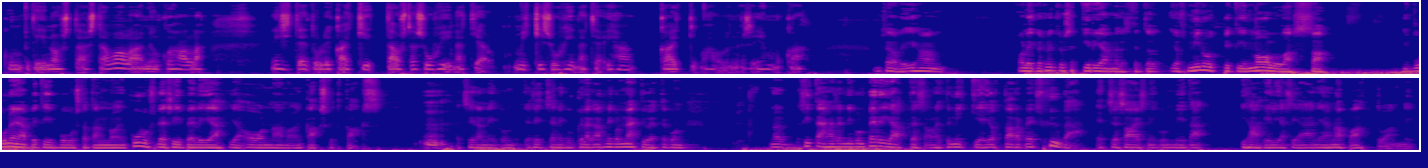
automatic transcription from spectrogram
kun piti nostaa sitä minun kohdalla, niin sitten tuli kaikki taustasuhinat ja mikkisuhinat ja ihan kaikki mahdollinen siihen mukaan. Se oli ihan, oliko se nyt se kirjaimellisesti, että jos minut piti nollassa, niin Vunea piti boostata noin 6 desibeliä ja Oonna noin 22. Mm. Et siinä niin kun, ja sitten se niin kun, kyllä niin kun näkyy, että kun No sitähän se niin kun periaatteessa on, että mikki ei ole tarpeeksi hyvä, että se saisi niin kun niitä ihan hiljaisia ääniä napattua, niin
